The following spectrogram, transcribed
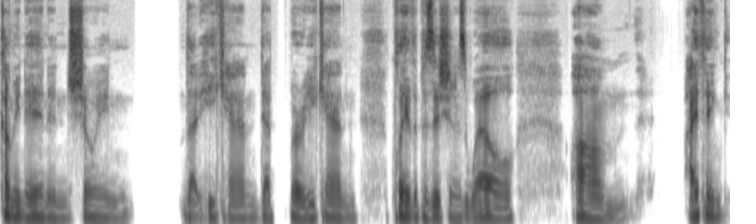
coming in and showing that he can depth or he can play the position as well. Um, I think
